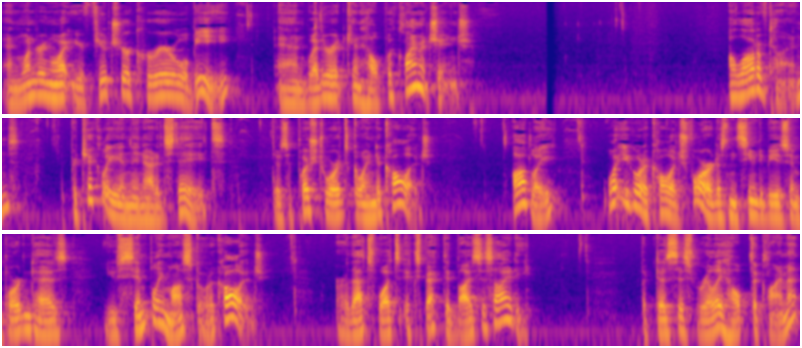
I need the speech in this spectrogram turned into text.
and wondering what your future career will be and whether it can help with climate change. A lot of times, particularly in the United States, there's a push towards going to college. Oddly, what you go to college for doesn't seem to be as important as you simply must go to college, or that's what's expected by society. But does this really help the climate?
